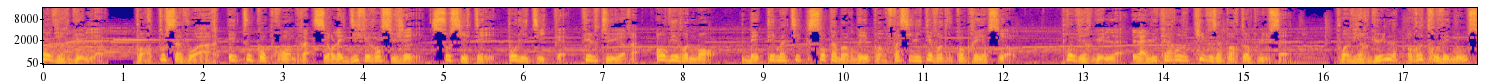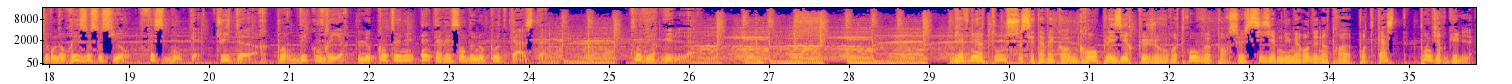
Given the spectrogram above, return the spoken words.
Point virgule. Pour tout savoir et tout comprendre sur les différents sujets, société, politique, culture, environnement, des thématiques sont abordées pour faciliter votre compréhension. Point virgule, la lucarne qui vous apporte un plus. Point virgule, retrouvez-nous sur nos réseaux sociaux, Facebook, Twitter, pour découvrir le contenu intéressant de nos podcasts. Point virgule. Bienvenue à tous, c'est avec un grand plaisir que je vous retrouve pour ce sixième numéro de notre podcast Point virgule.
